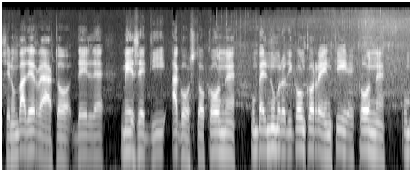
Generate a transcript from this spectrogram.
se non vado errato, del mese di agosto con un bel numero di concorrenti e con un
